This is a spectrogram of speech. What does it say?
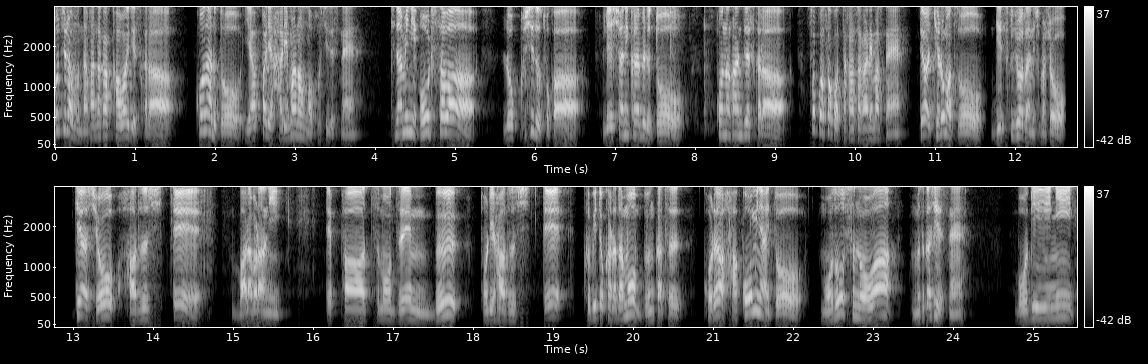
どちらもなかなか可愛いですから、こうなるとやっぱりハリマロンが欲しいですね。ちなみに大きさはロックシードとか列車に比べるとこんな感じですからそこそこ高さがありますね。では、ケロマツをディスク状態にしましょう。手足を外して、バラバラに。で、パーツも全部取り外して、首と体も分割。これは箱を見ないと、戻すのは難しいですね。ボディに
